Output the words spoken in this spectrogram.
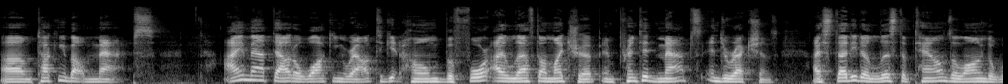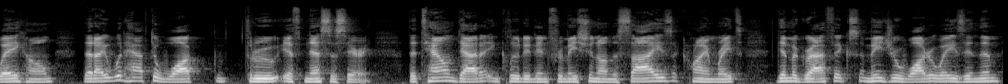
um, talking about maps. I mapped out a walking route to get home before I left on my trip and printed maps and directions. I studied a list of towns along the way home that I would have to walk through if necessary. The town data included information on the size, crime rates, demographics, major waterways in them,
